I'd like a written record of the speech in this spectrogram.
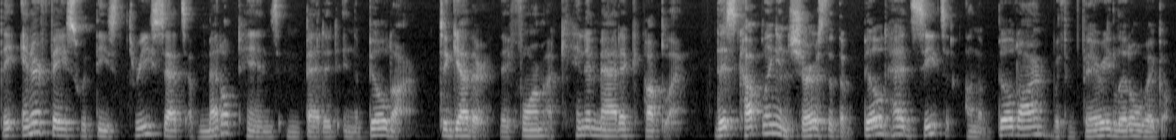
They interface with these three sets of metal pins embedded in the build arm. Together, they form a kinematic coupling. This coupling ensures that the build head seats on the build arm with very little wiggle.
